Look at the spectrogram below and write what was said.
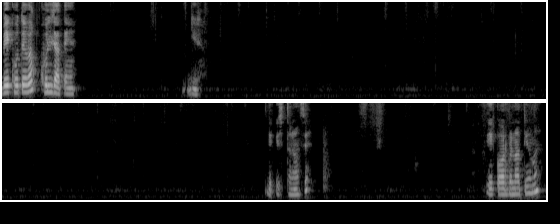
बेक होते वक्त खुल जाते हैं। ये। ये इस तरह से। एक और बनाती हूँ मैं।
